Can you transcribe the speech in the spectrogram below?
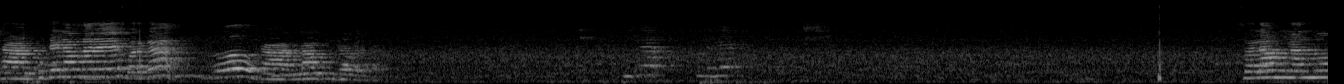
छान. कुठे लावणार आहे? वर्गात? हो. छान. लाव तुझ्या वर्गात. चला मुलांनो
